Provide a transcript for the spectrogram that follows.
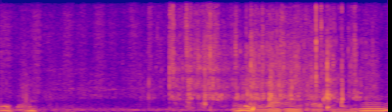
good, buddy. Them these are right on the surface. Mm-hmm.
